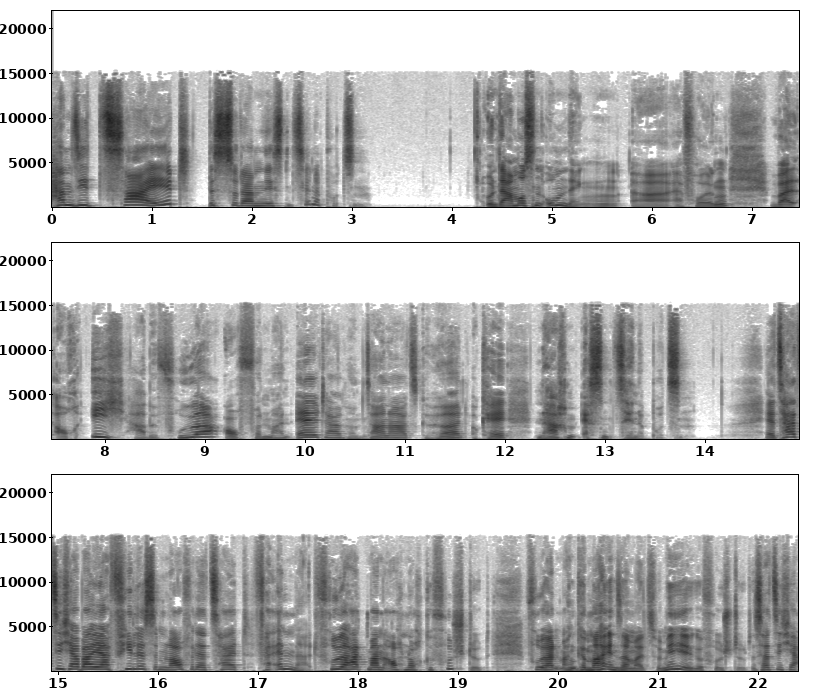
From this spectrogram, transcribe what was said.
haben sie Zeit bis zu deinem nächsten Zähneputzen. Und da muss ein Umdenken äh, erfolgen, weil auch ich habe früher auch von meinen Eltern, vom Zahnarzt gehört, okay, nach dem Essen Zähne putzen. Jetzt hat sich aber ja vieles im Laufe der Zeit verändert. Früher hat man auch noch gefrühstückt. Früher hat man gemeinsam als Familie gefrühstückt. Es hat sich ja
